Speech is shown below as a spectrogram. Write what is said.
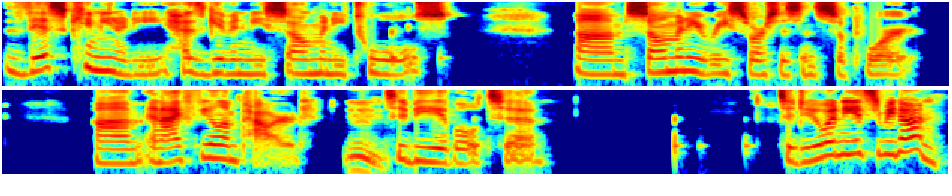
this community has given me so many tools, um, so many resources and support. Um, and I feel empowered Mm. to be able to to do what needs to be done.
